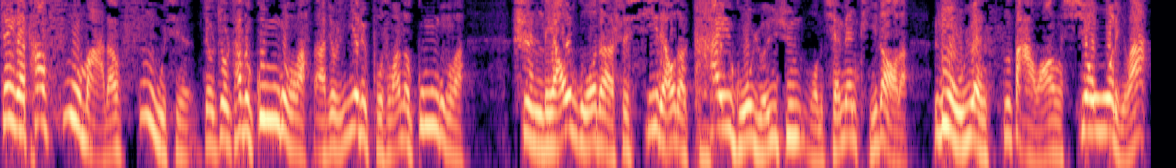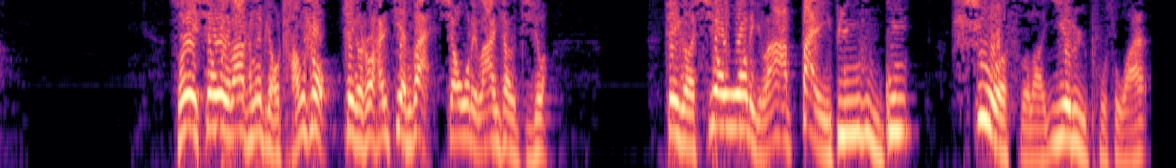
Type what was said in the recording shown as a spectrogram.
这个他驸马的父亲，就就是他的公公了啊，就是耶律普斯王的公公了，是辽国的，是西辽的开国元勋，我们前面提到的六院司大王萧窝里拉。所以萧窝里拉可能比较长寿，这个时候还健在，萧窝里拉一下就急了。这个萧窝里拉带兵入宫，射死了耶律普素完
